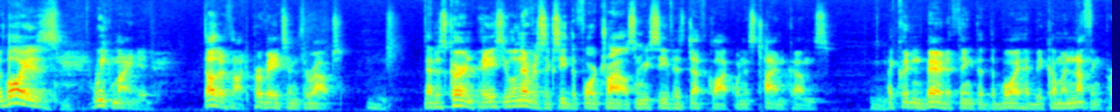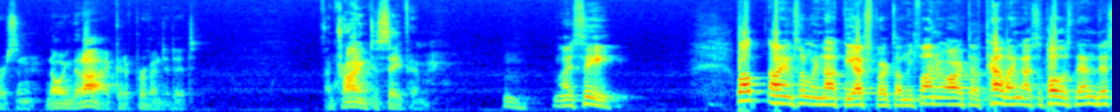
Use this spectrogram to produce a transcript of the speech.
The boy is weak minded. The other thought pervades him throughout. At his current pace, he will never succeed the four trials and receive his death clock when his time comes. I couldn't bear to think that the boy had become a nothing person, knowing that I could have prevented it. I'm trying to save him. Hmm, I see. Well, I am certainly not the expert on the finer art of telling. I suppose then this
